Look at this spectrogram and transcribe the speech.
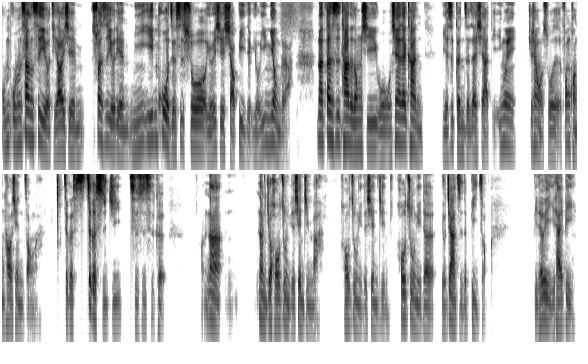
我们我们上次有提到一些算是有点迷因，或者是说有一些小币的有应用的啦。那但是它的东西，我我现在在看也是跟着在下跌，因为就像我说的，疯狂套现中啊，这个这个时机此时此刻，那那你就 hold 住你的现金吧，hold 住你的现金，hold 住你的有价值的币种，比特币、以太币，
